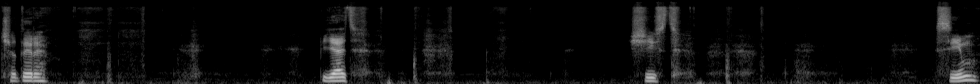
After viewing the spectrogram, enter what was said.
Чотири. П'ять. Шість. Сім.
